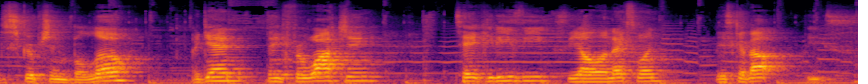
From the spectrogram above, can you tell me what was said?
description below. Again, thank you for watching. Take it easy. See y'all on the next one. Peace out. Peace.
